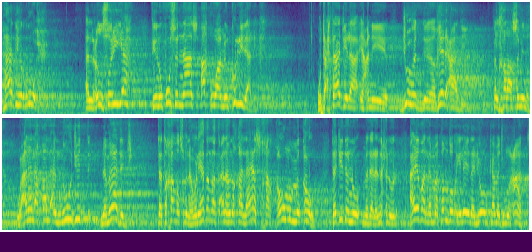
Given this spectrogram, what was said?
هذه الروح العنصرية في نفوس الناس أقوى من كل ذلك. وتحتاج إلى يعني جهد غير عادي في الخلاص منها. وعلى الأقل أن نوجد نماذج تتخلص منها. ولهذا الله تعالى هنا قال لا يسخر قوم من قوم. تجد أنه مثلا نحن أيضا لما تنظر إلينا اليوم كمجموعات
